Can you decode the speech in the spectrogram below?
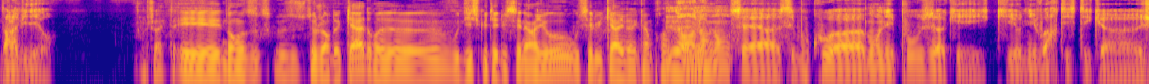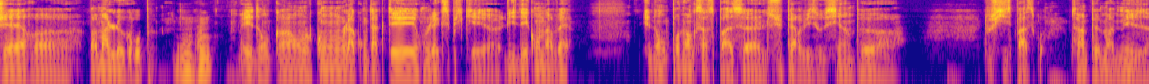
dans la vidéo. Et dans ce, genre de cadre, euh, vous discutez du scénario ou c'est lui qui arrive avec un projet Non, non, euh, non, c'est euh, c'est beaucoup euh, mon épouse qui qui au niveau artistique euh, gère euh, pas mal le groupe. mhm. Et donc on, on l'a contacté et on lui a expliqué euh, l'idée qu'on avait. Et donc pendant que ça se passe, elle supervise aussi un peu euh, tout ce qui se passe quoi. C'est un peu ma muse.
